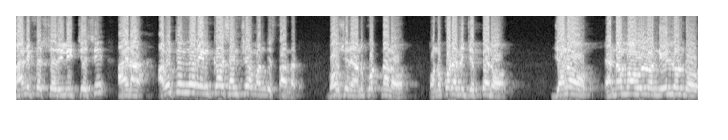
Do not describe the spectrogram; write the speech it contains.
మేనిఫెస్టో రిలీజ్ చేసి ఆయన అమితంగా నేను ఇంకా సంక్షేమం అందిస్తా అన్నాడు. బహుశా నేను అనుకుంటున్నాను మొన్న కూడా నేను చెప్పాను జనం ఎండమావుల్లో నీళ్ళుండవు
